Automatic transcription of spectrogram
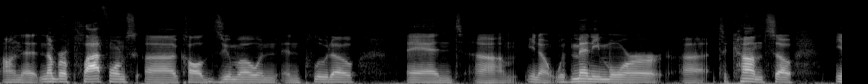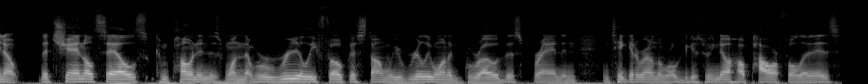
on a number of platforms uh, called Xumo and, and Pluto, and um, you know with many more uh, to come. So you know the channel sales component is one that we're really focused on. We really want to grow this brand and, and take it around the world because we know how powerful it is.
